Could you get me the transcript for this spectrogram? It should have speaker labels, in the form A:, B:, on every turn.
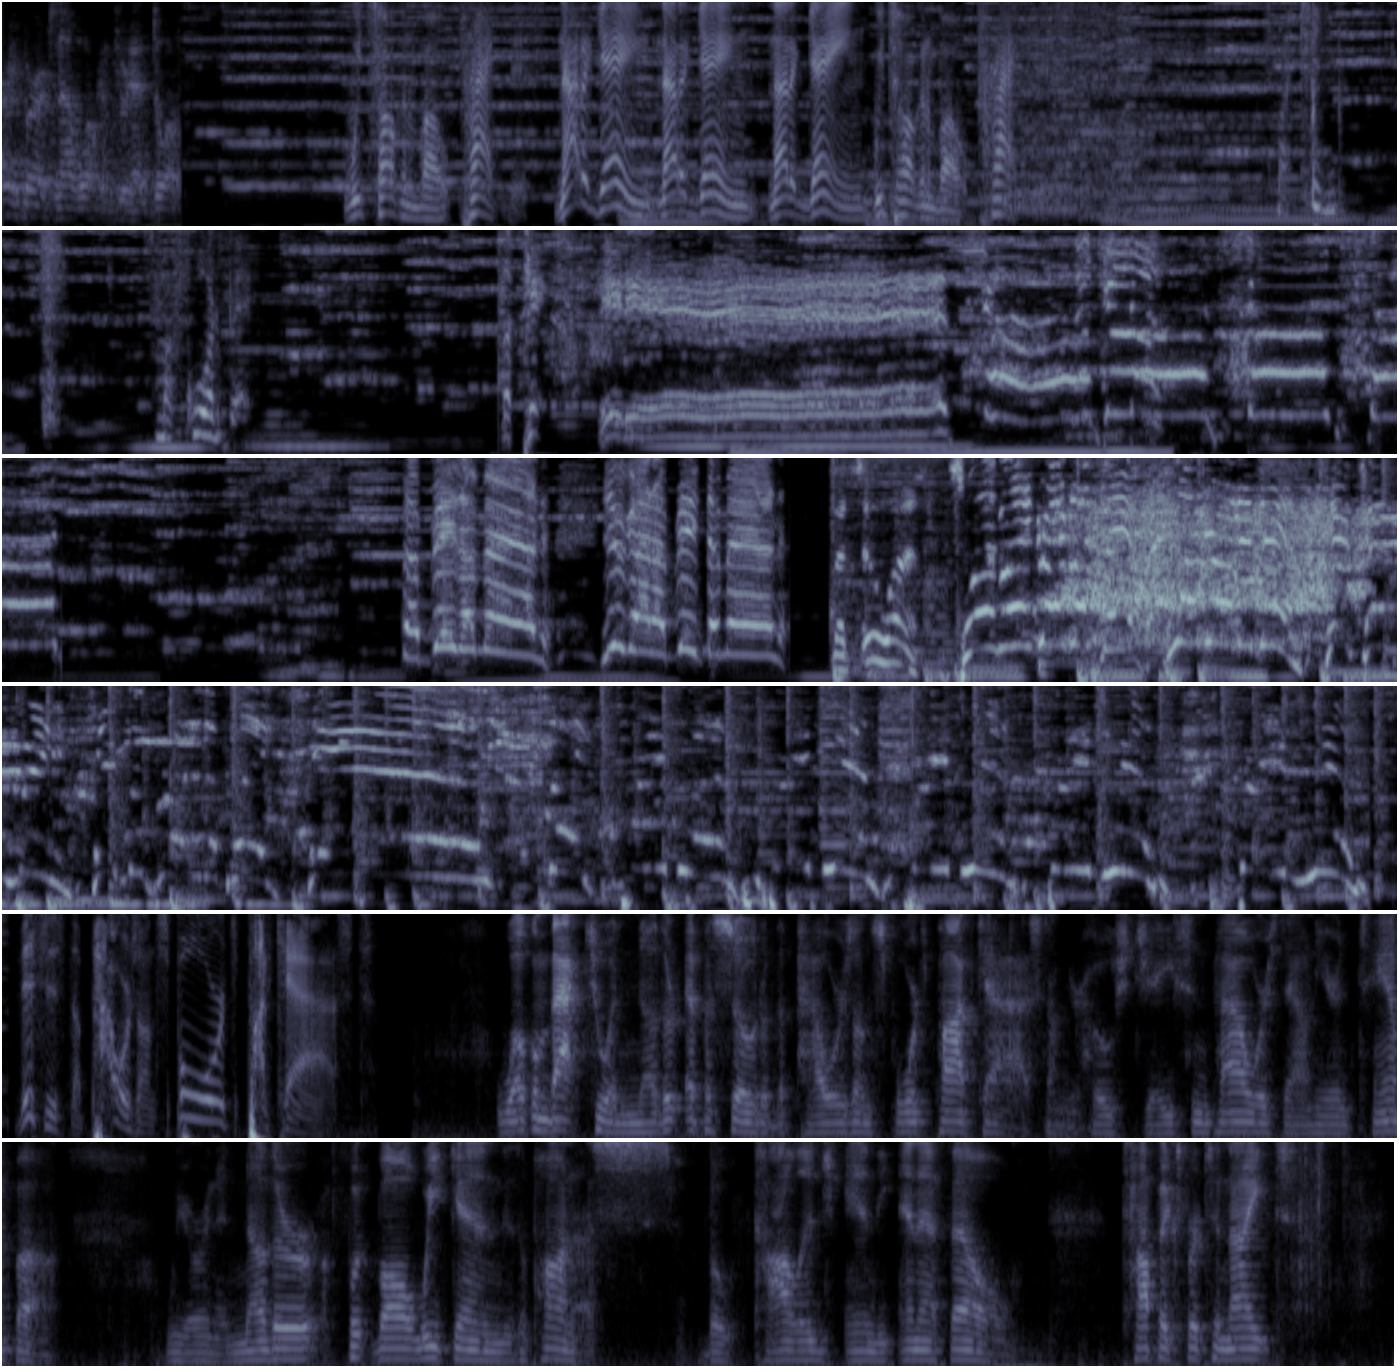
A: Larry Bird's not walking through that door.
B: We talking about practice. Not a game, not a game, not a game. We talking about practice.
C: It's my team. It's my quarterback.
D: The kick. It is.
C: God! God! God! God!
D: To be the man, you gotta beat the man.
E: The 2 1. Swung line drive left field. One run is in. Here comes Green. Here's the front of the plate. He is safe. Braves run. Braves win. Braves win. Braves win. Braves win.
F: This is the Powers on Sports podcast.
G: Welcome back to another episode of the Powers on Sports podcast. I'm your host, Jason Powers, down here in Tampa. We are in another football weekend is upon us, both college and the NFL. Topics for tonight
